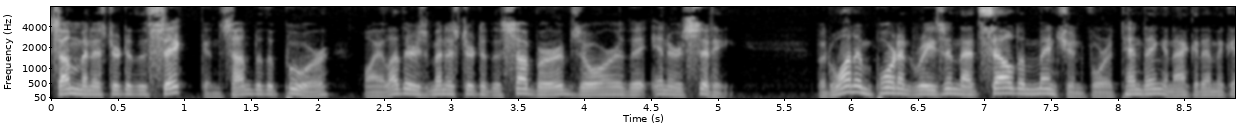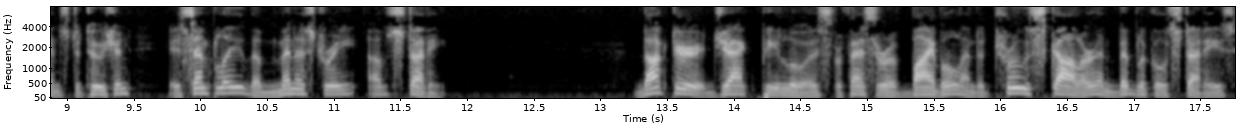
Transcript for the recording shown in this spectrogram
Some minister to the sick and some to the poor, while others minister to the suburbs or the inner city. But one important reason that's seldom mentioned for attending an academic institution is simply the ministry of study. Dr. Jack P. Lewis, professor of Bible and a true scholar in biblical studies,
